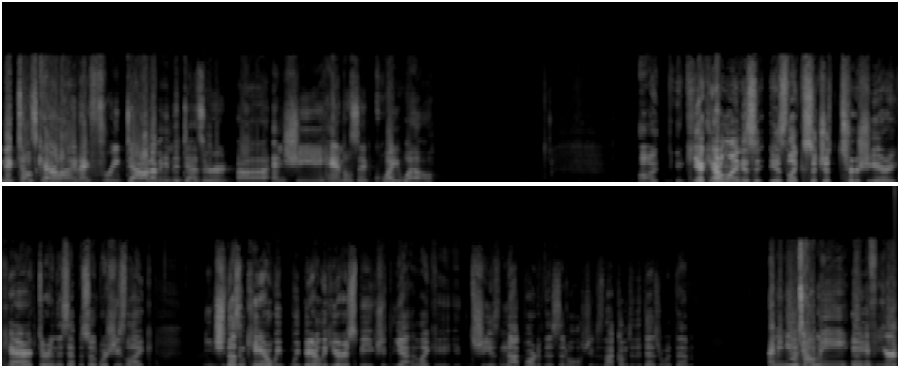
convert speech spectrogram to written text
Nick tells Caroline I freaked out. I'm in the desert, uh, and she handles it quite well. Uh, yeah, Caroline is is like such a tertiary character in this episode where she's like she doesn't care. We we barely hear her speak. She yeah, like she is not part of this at all. She does not come to the desert with them. I mean, you tell me if you're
